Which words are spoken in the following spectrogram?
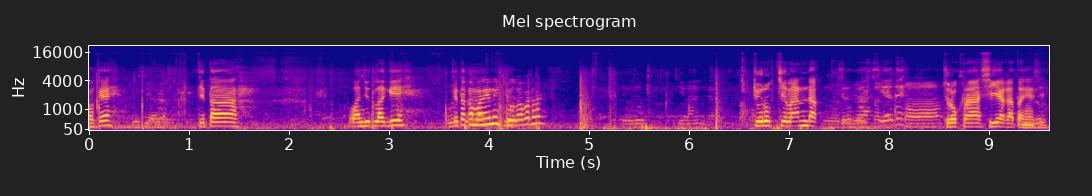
Oke. Kita lanjut lagi. Kita ke mana ini? Curug apa namanya? Curug Cilandak. Curug rahasia katanya sih.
